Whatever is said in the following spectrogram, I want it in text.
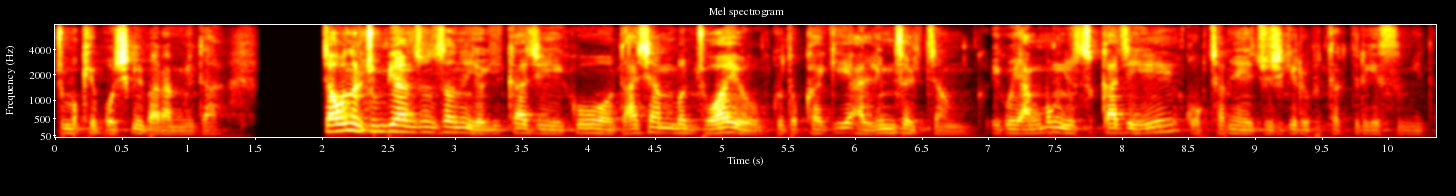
주목해 보시길 바랍니다. 자, 오늘 준비한 순서는 여기까지이고 다시 한번 좋아요, 구독하기, 알림 설정 그리고 양봉 뉴스까지 꼭 참여해 주시기를 부탁드리겠습니다.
